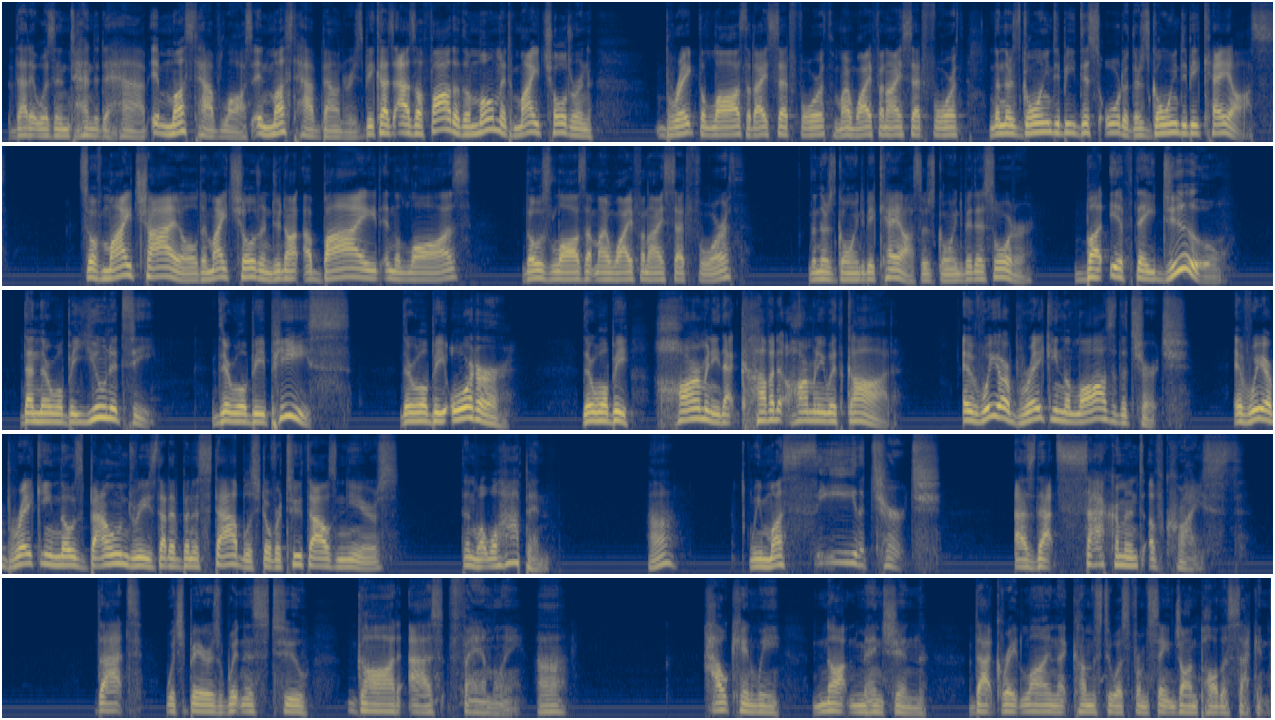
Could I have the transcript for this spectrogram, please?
that it was intended to have. It must have laws, it must have boundaries. Because as a father, the moment my children break the laws that I set forth, my wife and I set forth, then there's going to be disorder, there's going to be chaos. So if my child and my children do not abide in the laws, those laws that my wife and I set forth, then there's going to be chaos, there's going to be disorder. But if they do, then there will be unity, there will be peace there will be order. There will be harmony, that covenant harmony with God. If we are breaking the laws of the church, if we are breaking those boundaries that have been established over 2,000 years, then what will happen? Huh? We must see the church as that sacrament of Christ, that which bears witness to God as family. Huh? How can we not mention that great line that comes to us from St. John Paul II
